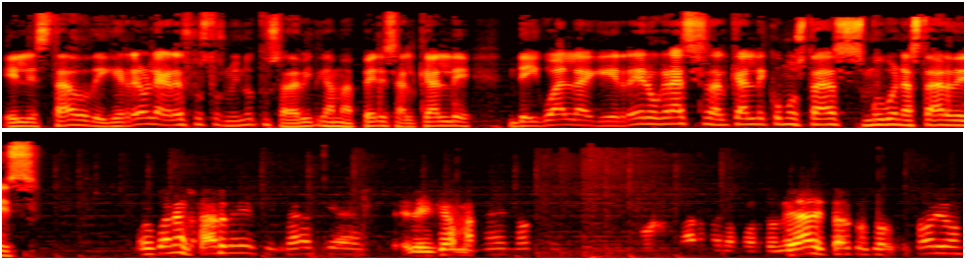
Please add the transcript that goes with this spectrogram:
el estado de Guerrero. Le agradezco estos minutos a David Gama Pérez, alcalde de Iguala Guerrero. Gracias, alcalde. ¿Cómo estás? Muy buenas tardes. Muy buenas tardes y gracias, licenciado Manuel por darme la oportunidad de estar con su auditorio.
